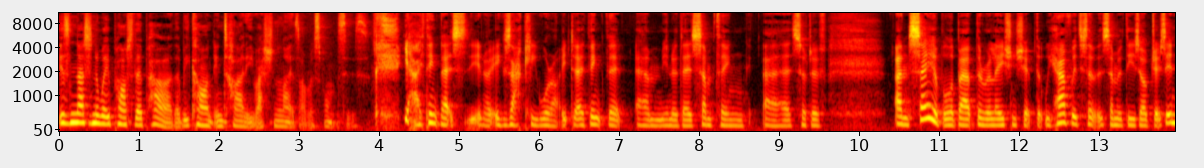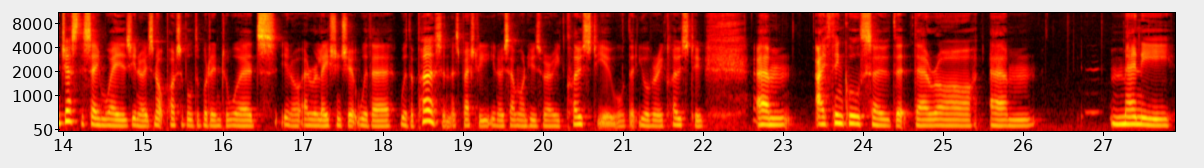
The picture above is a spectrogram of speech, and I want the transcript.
Isn't that in a way part of their power that we can't entirely rationalize our responses? Yeah, I think that's you know exactly right. I think that um, you know there's something uh, sort of unsayable about the relationship that we have with some, of these objects in just the same way as you know it's not possible to put into words you know a relationship with a with a person especially you know someone who's very close to you or that you're very close to. Um, i think also that there are um, many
